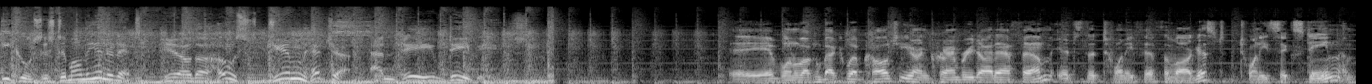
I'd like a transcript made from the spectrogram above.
ecosystem on the internet. Here are the hosts, Jim Hedger and Dave Davies. Hey everyone, welcome back to Webcology here on Cranberry.fm. It's the 25th of August, 2016. I'm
